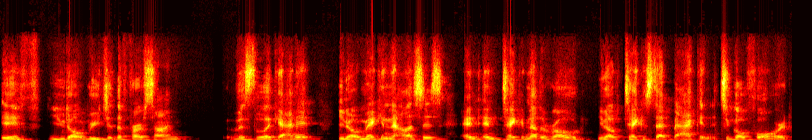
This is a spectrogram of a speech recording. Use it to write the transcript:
if you don't reach it the first time, let's look at it, you know, make an analysis and, and take another road, you know, take a step back and to go forward.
